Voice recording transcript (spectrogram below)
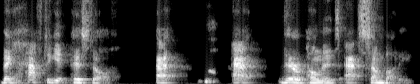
they have to get pissed off at at their opponents at somebody.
